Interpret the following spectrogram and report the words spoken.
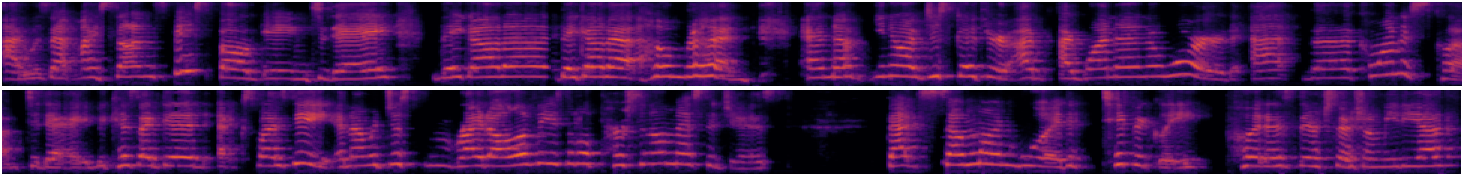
I was at my son's baseball game today. They got a they got a home run, and uh, you know I just go through. I I won an award at the Kiwanis Club today because I did X Y Z, and I would just write all of these little personal messages that someone would typically put as their social media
